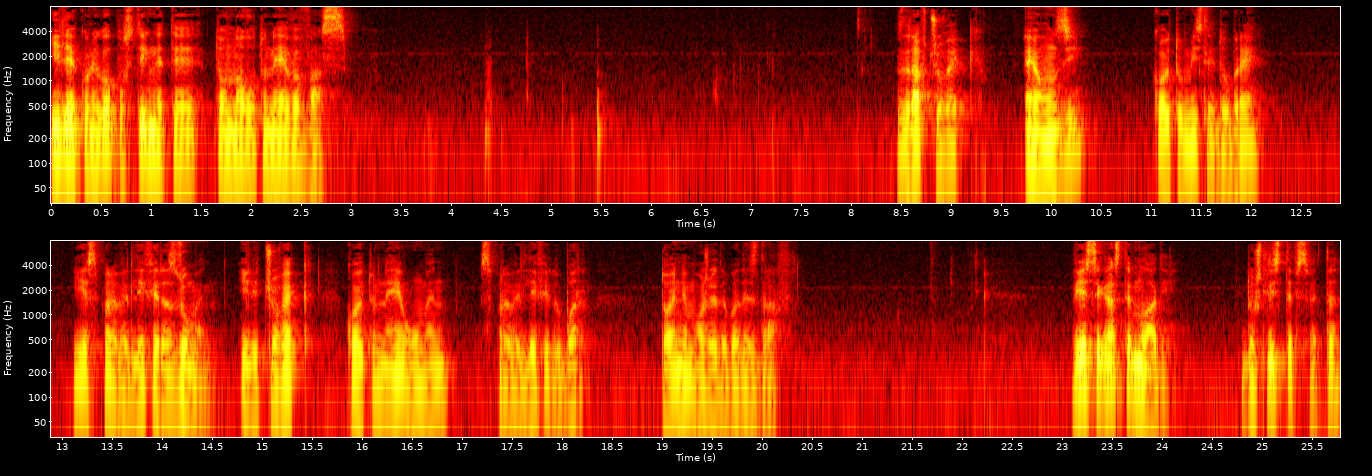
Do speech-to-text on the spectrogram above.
Или ако не го постигнете, то новото не е във вас. Здрав човек е онзи, който мисли добре, и е справедлив и разумен, или човек, който не е умен, справедлив и добър, той не може да бъде здрав. Вие сега сте млади, дошли сте в света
